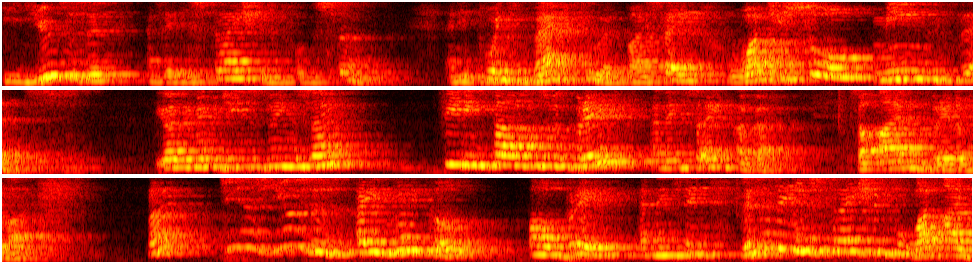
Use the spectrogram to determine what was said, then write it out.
He uses it as an illustration for the sermon. And he points back to it by saying, What you saw means this. You guys remember Jesus doing the same? Feeding thousands with bread and then saying, Okay, so I am the bread of life. Right? Jesus uses a miracle of bread and then says, This is an illustration for what I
